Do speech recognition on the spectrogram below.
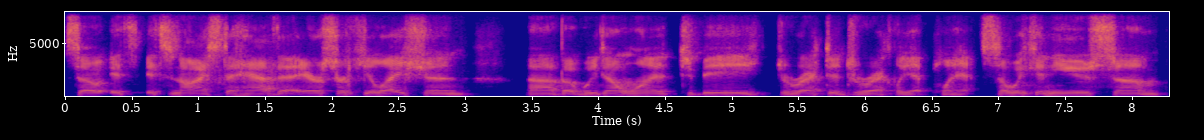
so it's, it's nice to have the air circulation, uh, but we don't want it to be directed directly at plants. So we can use some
